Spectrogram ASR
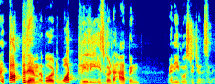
and talk to them about what really is going to happen when he goes to Jerusalem.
